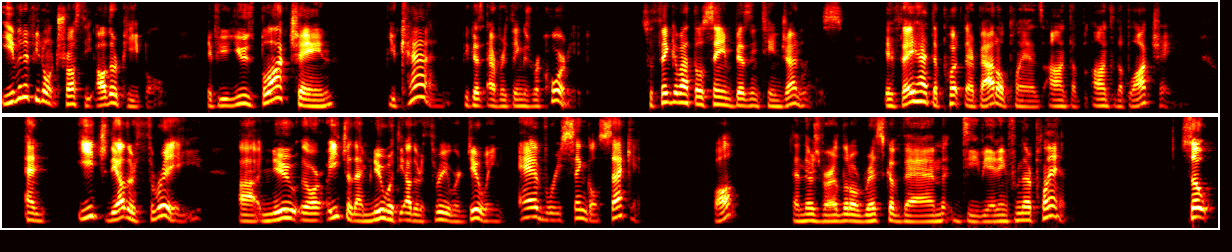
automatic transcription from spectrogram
Even if you don't trust the other people, if you use blockchain, you can because everything's recorded. So think about those same Byzantine generals. If they had to put their battle plans onto, onto the blockchain, and each the other three uh, knew, or each of them knew what the other three were doing every single second, well, then there's very little risk of them deviating from their plan. So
